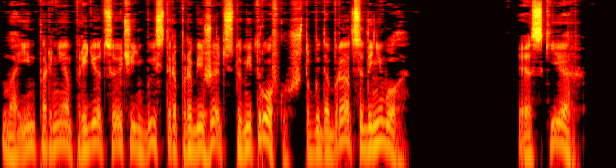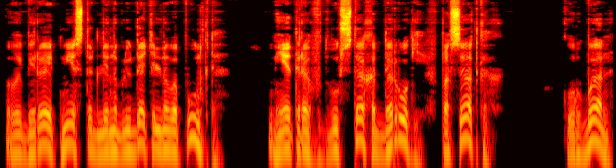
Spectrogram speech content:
Моим парням придется очень быстро пробежать стометровку, чтобы добраться до него. Эскер выбирает место для наблюдательного пункта, метрах в двухстах от дороги, в посадках. Курбан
